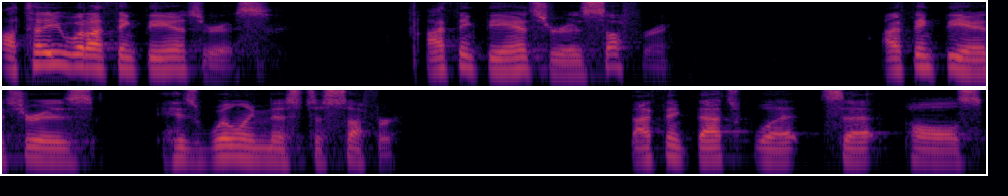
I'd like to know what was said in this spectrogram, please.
I'll tell you what I think the answer is. I think the answer is suffering. I think the answer is his willingness to suffer. I think that's what set Paul's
